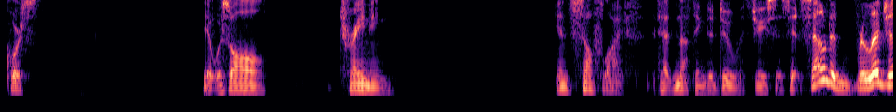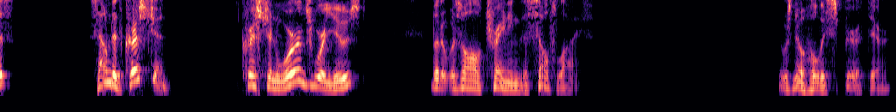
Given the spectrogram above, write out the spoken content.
Of course, it was all training in self life. It had nothing to do with Jesus. It sounded religious, sounded Christian. Christian words were used, but it was all training the self life. There was no Holy Spirit there.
